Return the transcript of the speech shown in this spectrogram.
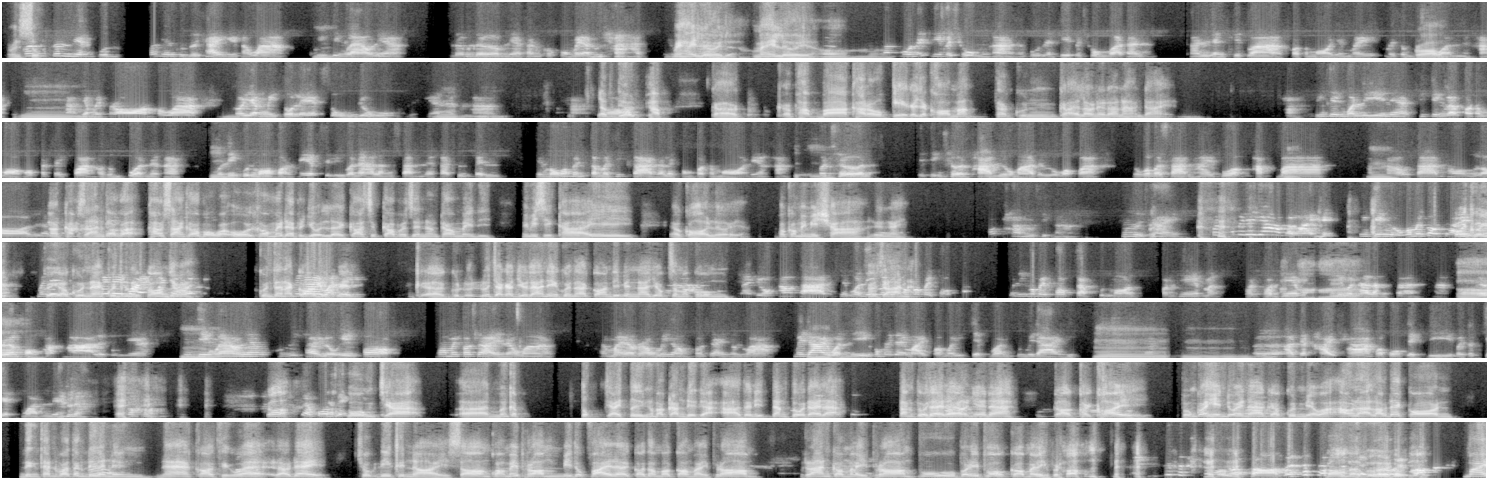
วันก็ศุกร์ก็เรียนคุณก็เรียนสุดฤทัยไงคะว่าอืจมริงๆแล้วเนี่ย เดิมๆเนี่ยท่านก็คงไม่อนุญาต ไม่ให้เลยเหรอไม่ให้เลยเหรออ๋อท่านพูดในที่ประชุมค่ะท่านพูดในที่ประชุมว่าท่านท่านยังคิดว่ากทมยังไม่ไม่สมควรนะคะอืมค่ะยังไม่พร้อม เพราะว่าก็ยังมีตัวเลขสูงอยู่อย่างเงี้ยนะคะอืมค่ะแล้วก็เดี๋ยวผับกับกับผับบาร์คาราโอเกะก็จะขอมั่ง ถ้าคุณขายเหล้าในร้านอาหารได้ค่ะจริง ๆ วันนี้เนี่ยที่จริงแล้วกทมเขาก็ใจกว้างพอสมควรนะคะอืมวันนี้คุณหมอพรเทพศิริวนารังสรรค์นะคะ ซึ่งเป็น เห็นบอกว่าเป็นกรรมาธิการอะไรของกทมเนี่ยค่ะ ก็เชิญที่จริงเชิญผ่านหนูมาแต่หนูบอกว่าหนูก็ประสานให้พวกผับบาร์อืมข้าวสารทองหล่อหรืออะไรอะข้าวสารเขาก็ข้าวสารเขาบอกว่าโอ้ยเขาไม่ได้ประโยชน์เลย99%ของเขาไม่ดีไม่มีสิทธิ์ขายแอลกอฮอล์เลยอะเพราะเขาไม่มีชาหรือไงเขาทำสิคะคุณหรือชัยมันก็ไม่ได้ยากอะไร จริงๆหนูก็ไม่เข้าใจคุยคุยนะไม่คุยได้กับคุณนะไม่คุณได้ธนกรว่าใช่ไหมไม่ได้คุณธนกรไม่ได้ที่วันเป็นนี้เอ่อคุณ รู้จักกันอยู่แล้วนี่คุณธนกรที่เป็นนายกสมาคม นายกข้าวสารเช่นวันนี้วันข้าวสารนี้เขาก็ไปพบ วันนี้ก็ไปพบกับคุณหมอพรเทพมาพรเทพอ่าหรือวนารังสรรค์ค่ะในเรื่องของผับมาอะไรพวกเนี้ยจริงๆแล้วเนี่ยคุณวิชัยหนูเองก็ก็ไม่เข้าใจนะว่าทำไมเราไม่ยอมเข้าใจกันว่า ไม่ได้วันนี้ก็ไม่ได้หมายความว่าอีกเจ็ดวันคุณไม่ได้นี่อืมอืมอืมอืมเออ อาจจะขายช้ากว่าพวกเด็กดีไปสักเจ็ดวันเนี่ยนะก็ก็แต่พวกก็เด็กคงจะ เอ่อเหมือนกับตกใจตื่นขึ้นมากลางดึกอะอ่า ตอนนี้ตั้งตัวได้แล้ว ตั้งตัวได้แล้วเนี่ยนะ ก็ค่อยๆ ผมก็เห็นด้วยนะ กับคุณเหมียวว่า เอาละเราได้ก่อนหนึ่งธันวาตั้งเดือนหนึ่งนะ ก็ถือว่าเราได้โชคดีขึ้นหน่อยสองความไม่พร้อมมีทุกฝ่ายเลยกทมก็ไม่พร้อม ร้านก็ไม่พร้อม ผู้บริโภคก็ไม่พร้อมผู้ก็พร้อมพร้อมอะผู้บริโภคไม่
